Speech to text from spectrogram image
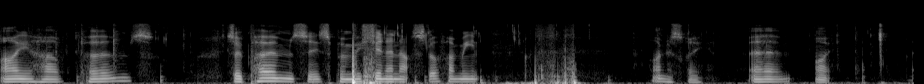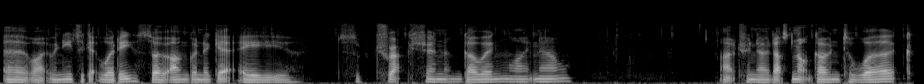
I have perms. So perms is permission and that stuff. I mean, honestly, um, right, uh, right. We need to get ready. So I'm gonna get a subtraction and going right now. Actually, no, that's not going to work.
